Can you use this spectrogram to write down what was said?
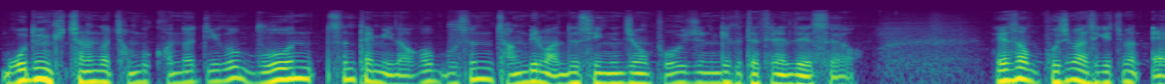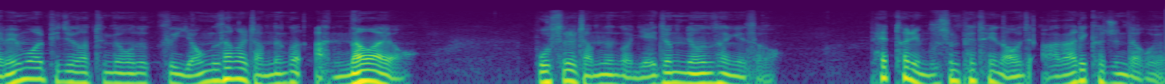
모든 귀찮은 건 전부 건너뛰고 무슨 템이 나고 무슨 장비를 만들 수 있는지만 보여주는 게 그때 트렌드였어요. 그래서 보시면 아시겠지만 MMORPG 같은 경우도 그 영상을 잡는 건 안 나와요. 보스를 잡는 건 예정 영상에서 패턴이 무슨 패턴이 나오는지 안 가르쳐 준다고요.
